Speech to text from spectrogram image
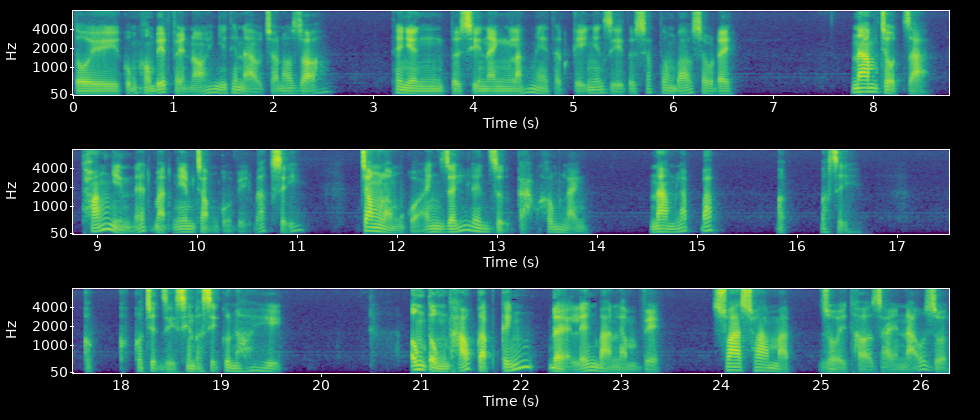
tôi cũng không biết phải nói như thế nào cho nó rõ. Thế nhưng tôi xin anh lắng nghe thật kỹ những gì tôi sắp thông báo sau đây. Nam trột dạ thoáng nhìn nét mặt nghiêm trọng của vị bác sĩ. Trong lòng của anh dấy lên dự cảm không lành. Nam lắp bắp. Bác sĩ, có, có, chuyện gì xin bác sĩ cứ nói. Ông Tùng tháo cặp kính để lên bàn làm việc. Xoa xoa mặt rồi thở dài não ruột.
